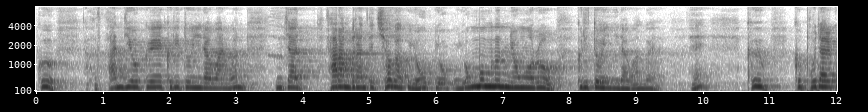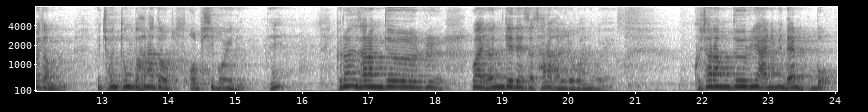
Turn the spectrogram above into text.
그 안디옥 교회 그리스도인이라고 하는 건 진짜 사람들한테 치여갖고 욕, 욕, 욕먹는 용어로 그리스도인이라고 한 거예요. 예? 그, 그 보잘 것 없는 그 전통도 하나도 없, 없이 보이는 예? 그런 사람들과 연계돼서 살아가려고 하는 거예요. 그 사람들이 아니면 내, 뭐,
